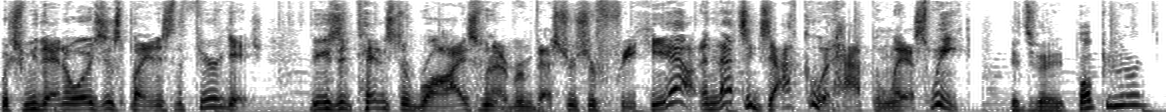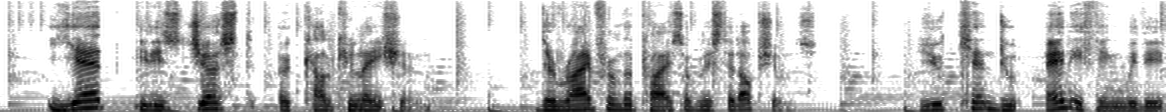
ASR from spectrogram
which we then always explain as the fear gauge, because it tends to rise whenever investors are freaking out. And that's exactly what happened last week. It's very popular, yet it is just a calculation derived from the price of listed options. You can't do anything with it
